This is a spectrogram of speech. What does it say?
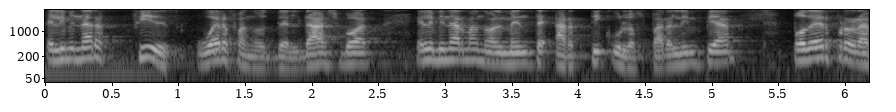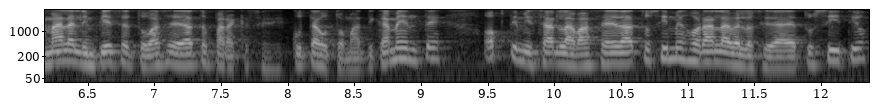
eliminar feeds huérfanos del dashboard, eliminar manualmente artículos para limpiar, poder programar la limpieza de tu base de datos para que se ejecute automáticamente, optimizar la base de datos y mejorar la velocidad de tu sitio,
